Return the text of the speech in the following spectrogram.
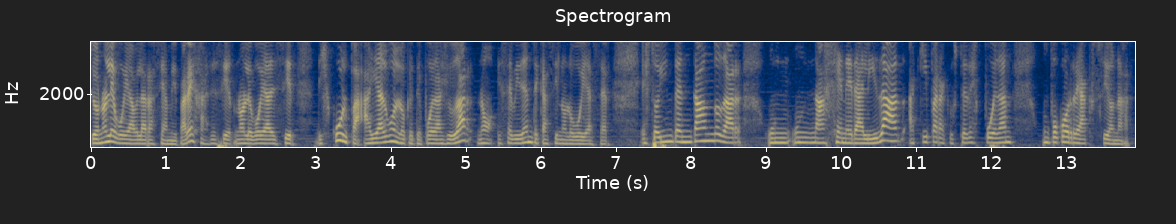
yo no le voy a hablar así a mi pareja, es decir, no le voy a decir, disculpa, ¿hay algo en lo que te pueda ayudar? No, es evidente que así no lo voy a hacer. Estoy intentando dar una generalidad aquí para que ustedes puedan un poco reaccionar.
